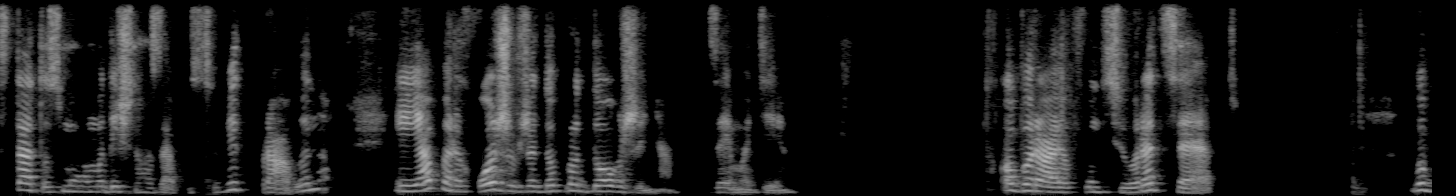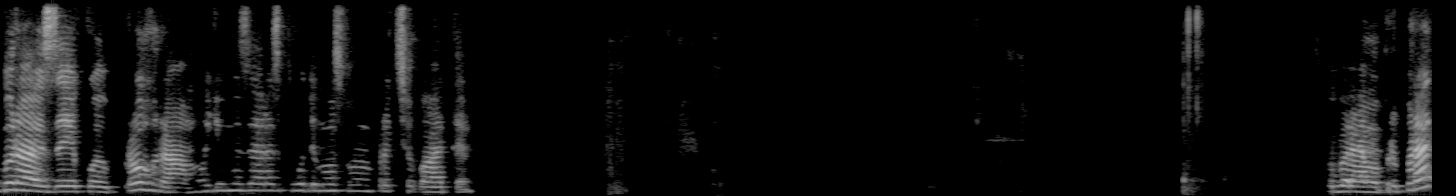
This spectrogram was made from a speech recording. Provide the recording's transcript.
Статус мого медичного запису відправлено, і я переходжу вже до продовження взаємодії. Обираю функцію рецепт, вибираю, за якою програмою ми зараз будемо з вами працювати. Вибираємо препарат.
